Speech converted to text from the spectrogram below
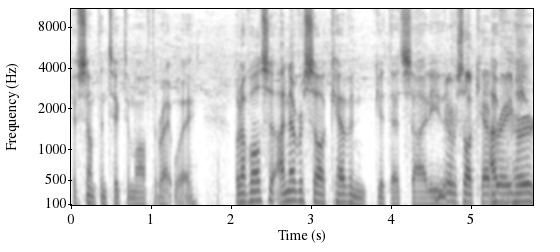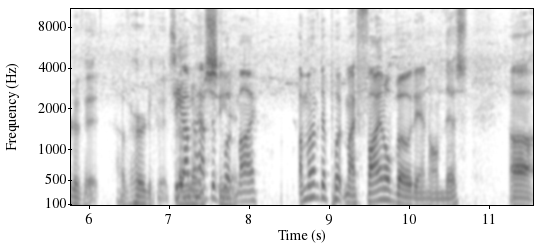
if something ticked him off the right way. But I've also I never saw Kevin get that side either. You never saw Kev I've rage? heard of it. I've heard of it. See, I'm gonna have to put it. my, I'm gonna have to put my final vote in on this. Uh,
